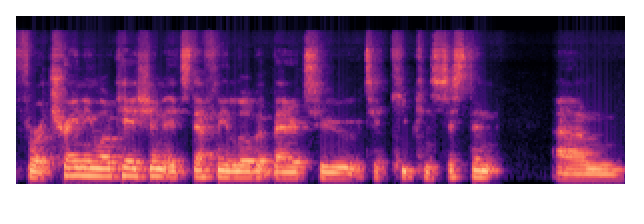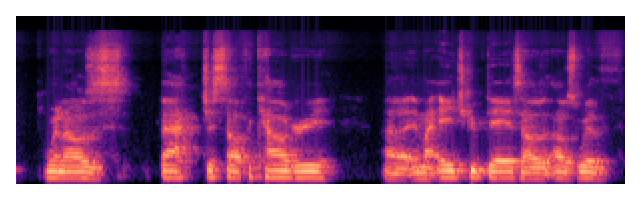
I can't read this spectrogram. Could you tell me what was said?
for a training location, it's definitely a little bit better to to keep consistent. Um, when I was back just south of Calgary uh, in my age group days, I was, I was with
